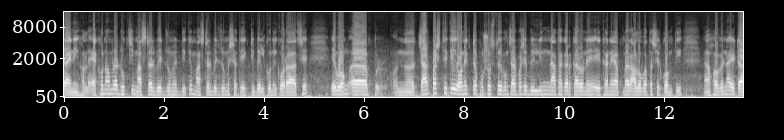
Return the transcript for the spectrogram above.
ডাইনিং হল এখন আমরা ঢুকছি মাস্টার বেডরুমের দিকে। মাস্টার বেডরুমের সাথে একটি বেলকনি করা আছে এবং চারপাশ থেকেই অনেকটা প্রশস্ত এবং চারপাশে বিল্ডিং না থাকার কারণে এখানে আপনার আলো বাতাসের কমতি হবে না। এটা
